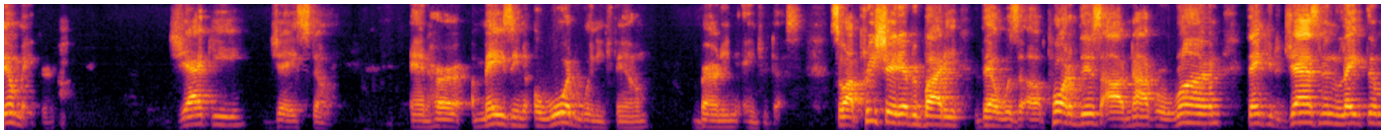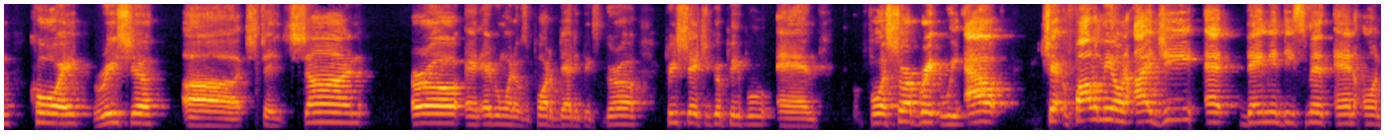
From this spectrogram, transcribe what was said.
filmmaker Jackie J. Stone and her amazing award-winning film Burning Angel Dust. So I appreciate everybody that was a part of this, our inaugural run. Thank you to Jasmine, Latham, Coy, Risha, uh, Sean, Earl, and everyone that was a part of Daddy Big's Girl. Appreciate you, good people. And for a short break, we out. Check, follow me on IG at Damian D. Smith and on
